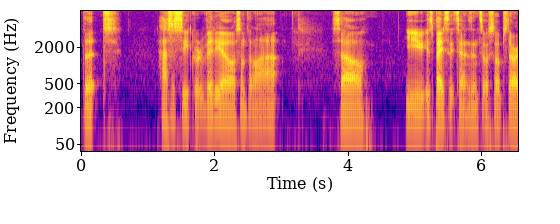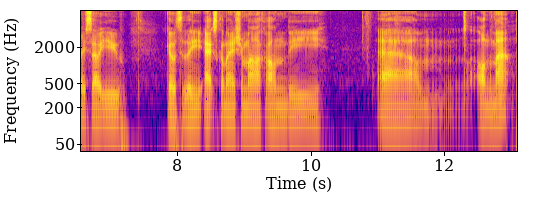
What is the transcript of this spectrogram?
that has a secret video or something like that. So you it basically turns into a sub story. So you go to the exclamation mark on the um, on the map,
